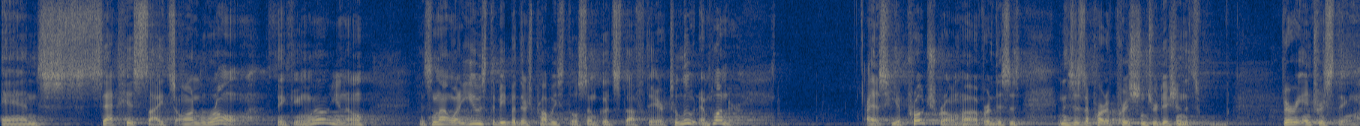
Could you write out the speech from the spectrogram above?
and set his sights on Rome thinking, well, you know, it's not what it used to be, but there's probably still some good stuff there to loot and plunder. As he approached Rome, however, this is, and this is a part of Christian tradition that's very interesting.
